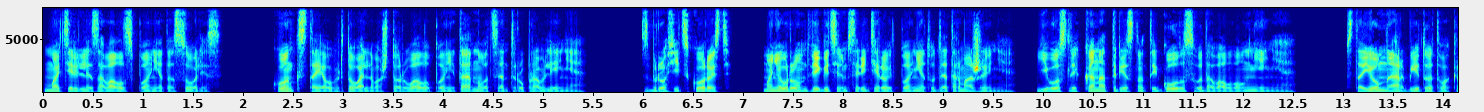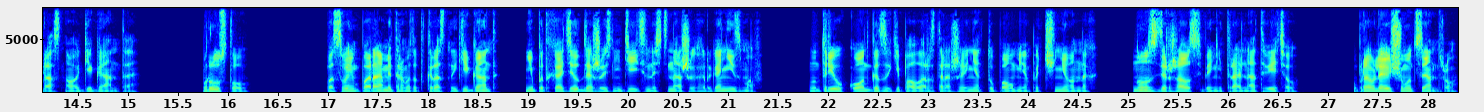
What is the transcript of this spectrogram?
материализовалась планета Солис. Конг стоял у виртуального штурвала планетарного центра управления. Сбросить скорость, маневровым двигателем сориентировать планету для торможения. Его слегка натреснутый голос выдавал волнение. Встаем на орбиту этого красного гиганта. Рустл. По своим параметрам этот красный гигант не подходил для жизнедеятельности наших организмов. Внутри у Конга закипало раздражение от тупоумия подчиненных, но он сдержал себя и нейтрально ответил. Управляющему центру.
